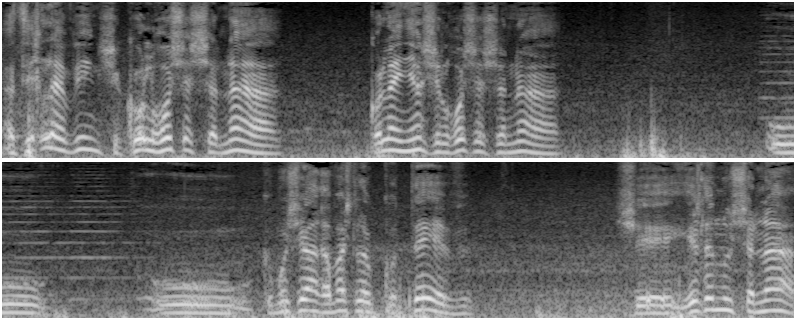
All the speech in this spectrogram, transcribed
אז צריך להבין שכל ראש השנה, כל העניין של ראש השנה, הוא, הוא כמו שהרבה שלנו כותב, שיש לנו שנה,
